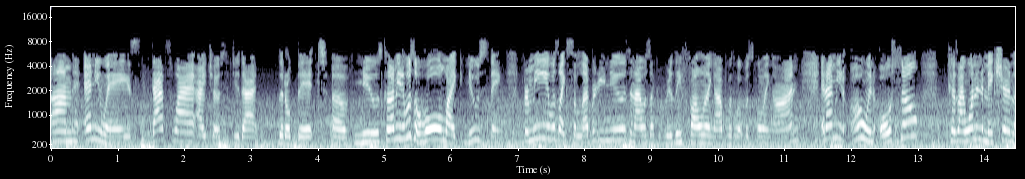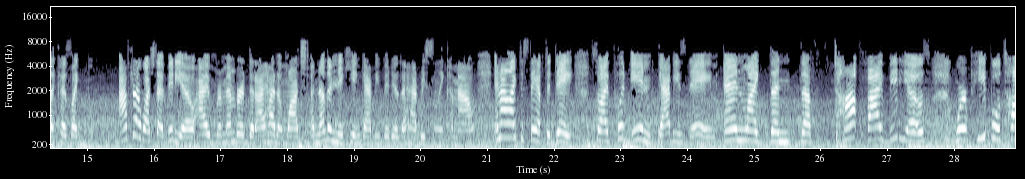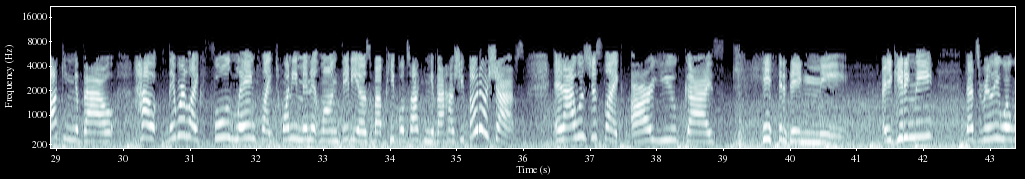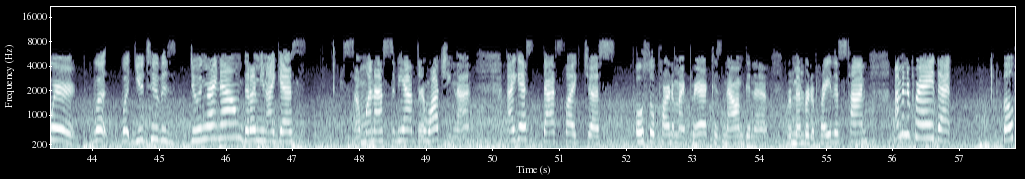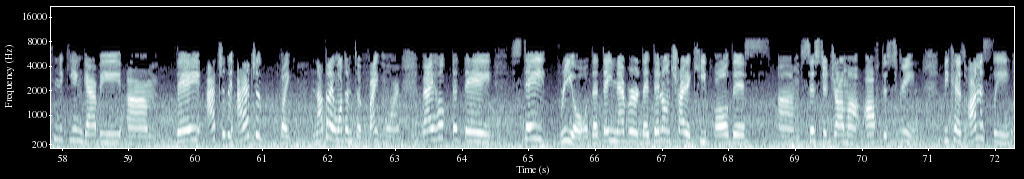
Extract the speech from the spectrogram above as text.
Um, anyways, that's why I chose to do that little bit of news because I mean it was a whole like news thing. For me it was like celebrity news and I was like really following up with what was going on. And I mean oh and also because I wanted to make sure like because like after I watched that video, I remembered that I hadn't watched another Niki and Gabi video that had recently come out, and I like to stay up to date. So I put in Gabi's name, and like the the top five videos were people talking about how they were like full length, like 20 minute long videos about people talking about how she photoshops. And I was just like, are you guys kidding me? Are you kidding me? That's really what we're, what, what YouTube is doing right now. That I mean, I guess someone has to be out there watching that. I guess that's like just also part of my prayer because now I'm gonna remember to pray this time. I'm gonna pray that both Niki and Gabi, um, they actually, I actually like, not that I want them to fight more, but I hope that they stay real, that they never, that they don't try to keep all this um, sister drama off the screen. Because honestly,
